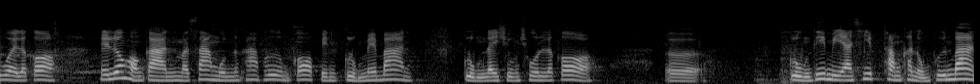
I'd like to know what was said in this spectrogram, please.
ด้วย แล้วก็ในเรื่องของการมาสร้างมูลค่าเพิ่ม ก็เป็นกลุ่มแม่บ้าน กลุ่มในชุมชนแล้วก็เอ่อกลุ่มที่มีอาชีพทำขนมพื้นบ้าน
